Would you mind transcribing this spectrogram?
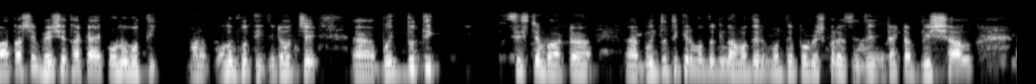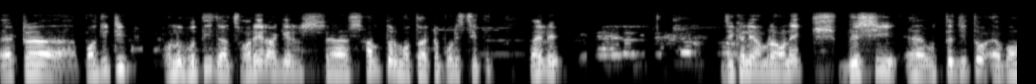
বাতাসে ভেসে থাকা এক অনুভূতি মানে অনুভূতি, যেটা হচ্ছে বৈদ্যুতিক সিস্টেম বা একটা বৈদ্যুতিকের মধ্যে কিন্তু আমাদের মধ্যে প্রবেশ করেছে যে, এটা একটা বিশাল, একটা পজিটিভ অনুভূতি যা ঝড়ের আগের শান্তর মতো একটা পরিস্থিতি। তাইলে যেখানে আমরা অনেক বেশি উত্তেজিত এবং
